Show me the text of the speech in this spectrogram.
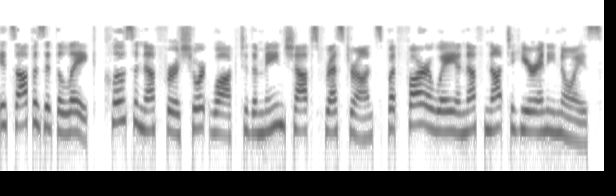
It's opposite the lake, close enough for a short walk to the main shops, restaurants, but far away enough not to hear any noise.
